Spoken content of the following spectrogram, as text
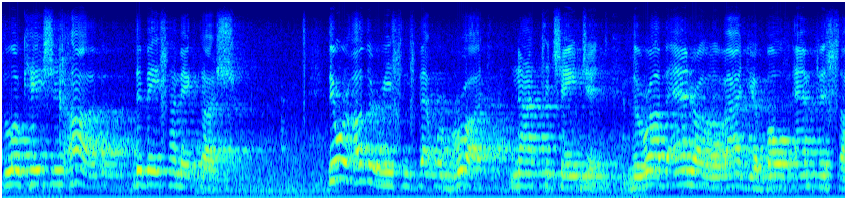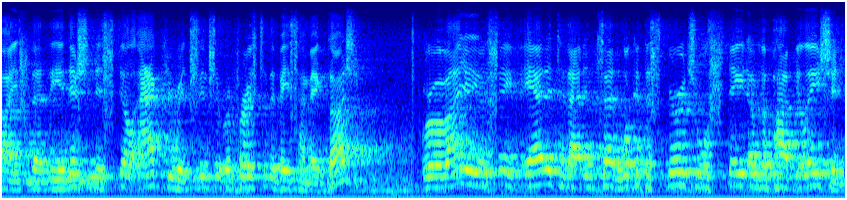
the location of the Beis hamikdash. There were other reasons that were brought not to change it. The Rav and Rav Ovadia both emphasized that the addition is still accurate since it refers to the Beis HaMikdash. Rav Ovadia Yosef added to that and said, look at the spiritual state of the population.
